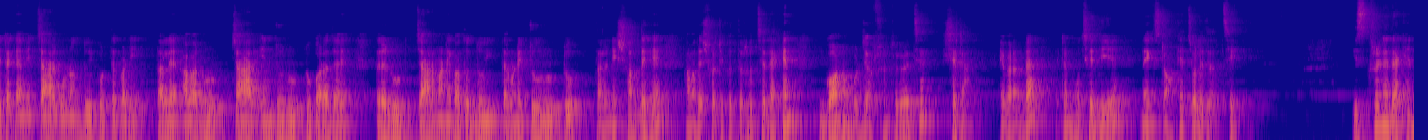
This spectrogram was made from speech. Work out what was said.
এটাকে আমি চার গুণন দুই করতে পারি, তাহলে আবার রুট চার ইন্টু রুট টু করা যায়। তাহলে রুট চার মানে কত? দুই, তার মানে টু রুট টু তাহলে নিঃসন্দেহে আমাদের সঠিক উত্তর হচ্ছে, দেখেন, গ নম্বর যে অপশনটা রয়েছে, সেটা। এবার আমরা এটা মুছে দিয়ে নেক্সট অঙ্কে চলে যাচ্ছি। স্ক্রিনে দেখেন,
